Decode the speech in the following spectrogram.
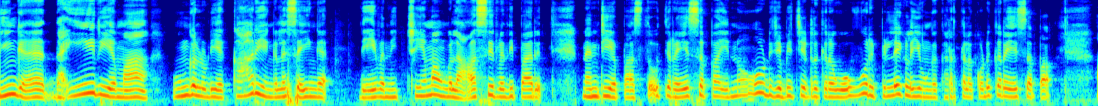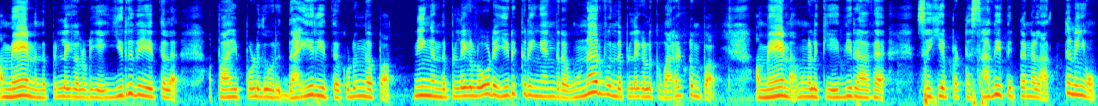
நீங்கள் தைரியமாக உங்களுடைய காரியங்களை செய்யுங்க. தேவன் நிச்சயமாக உங்களை ஆசீர்வதிப்பார். நன்றி அப்பா ஸ்தோத்திர ஏசப்பா என்னோடு ஜெபிச்சிட்டு இருக்கிற ஒவ்வொரு பிள்ளைகளையும் உங்கள் கரத்தில் கொடுக்குற ஏசப்பா. அம்மேன் அந்த பிள்ளைகளுடைய இருதயத்தில் அப்பா இப்பொழுது ஒரு தைரியத்தை கொடுங்கப்பா. நீங்கள் இந்த பிள்ளைகளோடு இருக்கிறீங்கங்கிற உணர்வு இந்த பிள்ளைகளுக்கு வரட்டும்ப்பா அமேன் அவங்களுக்கு எதிராக செய்யப்பட்ட சதி திட்டங்கள் அத்தனையும்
